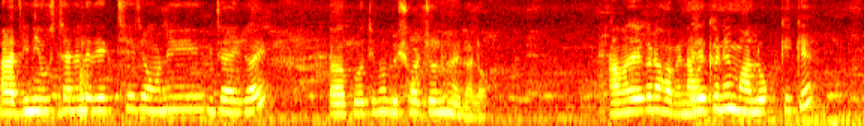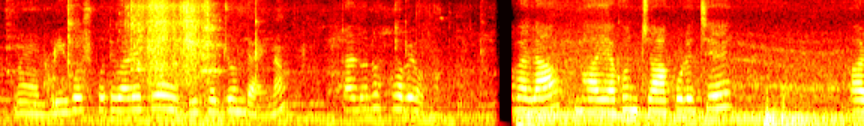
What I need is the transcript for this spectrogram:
আর আজকে নিউজ চ্যানেলে দেখছে যে অনেক জায়গায় প্রতিমা বিসর্জন হয়ে গেল। আমাদের এখানে হবে না। এখানে মা লক্ষ্মীকে বৃহস্পতিবারে কেউ বিসর্জন দেয় না। তার জন্য হবেও না। বেলা ভাই এখন চা করেছে। আর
